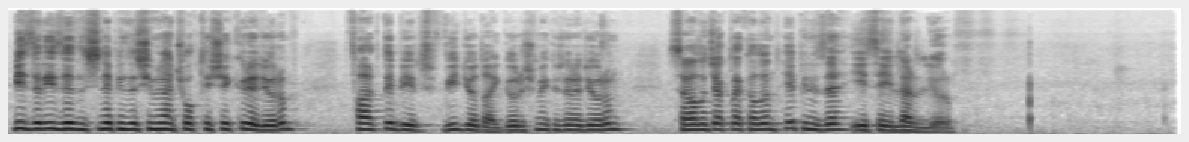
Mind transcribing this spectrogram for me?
Bizleri izlediğiniz için hepinize şimdiden çok teşekkür ediyorum. Farklı bir videoda görüşmek üzere diyorum. Sağlıcakla kalın. Hepinize iyi seyirler diliyorum.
